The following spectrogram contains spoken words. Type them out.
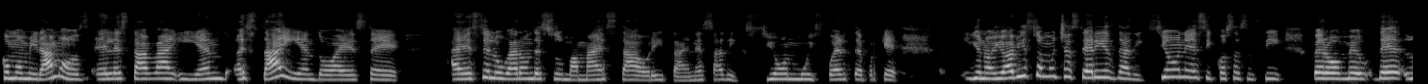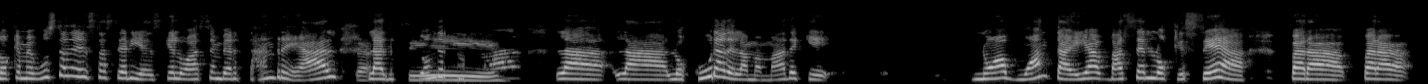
como miramos, él estaba yendo, está yendo a ese, a ese lugar donde su mamá está ahorita, en esa adicción muy fuerte, porque you know, yo he visto muchas series de adicciones y cosas así, pero me, de, lo que me gusta de esta serie es que lo hacen ver tan real, la adicción de la, mamá, la, la locura de la mamá de que no aguanta, ella va a hacer lo que sea para, para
